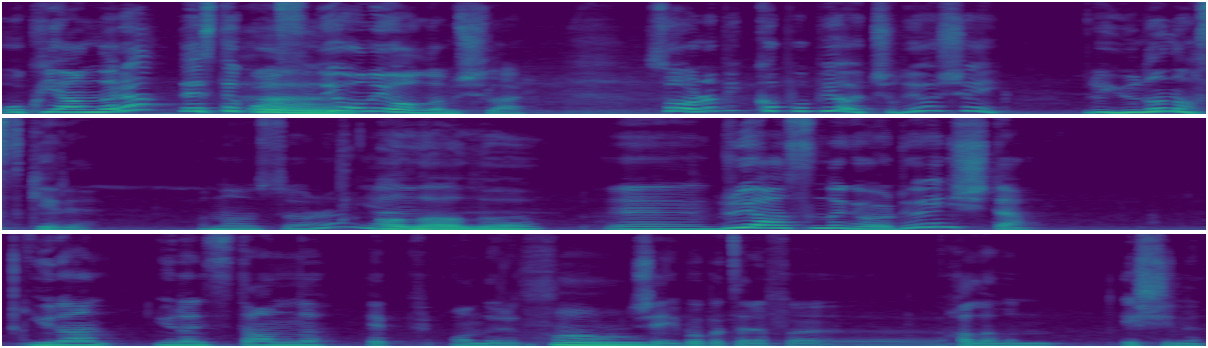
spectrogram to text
okuyanlara destek olsun diye onu yollamışlar. Sonra bir kapı bir açılıyor şey böyle Yunan askeri. Ondan sonra yani Allah Allah. e, rüyasında gördüğü eniştem. Yunan Yunanistanlı hep onların Hmm. şey baba tarafı e, halamın eşinin.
